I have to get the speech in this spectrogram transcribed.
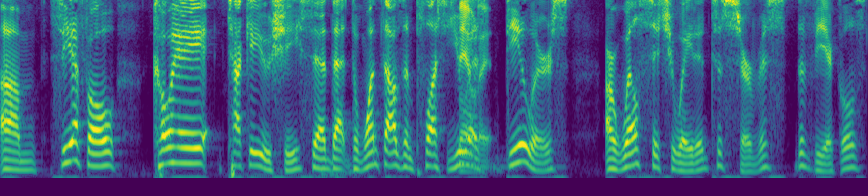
Um, CFO Kohei Takeuchi said that the 1,000 plus U.S. dealers are well situated to service the vehicles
